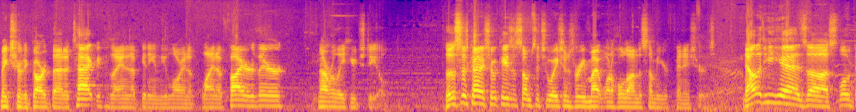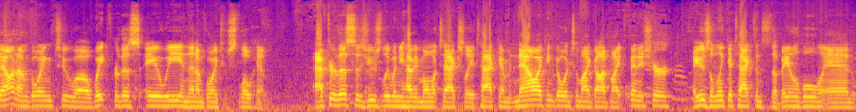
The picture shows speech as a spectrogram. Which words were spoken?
Make sure to guard that attack because I ended up getting in the line of, line of fire there. Not really a huge deal. So this just kind of showcases some situations where you might want to hold on to some of your finishers. Now that he has uh, slowed down, I'm going to uh, wait for this AoE and then I'm going to slow him. After this is usually when you have a moment to actually attack him. Now I can go into my Godmight finisher I use the Link attack since it's available, and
